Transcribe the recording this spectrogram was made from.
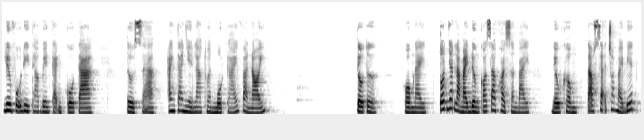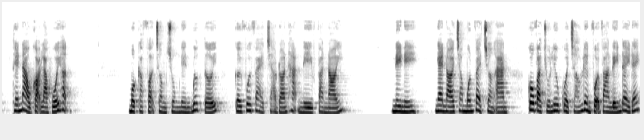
Lưu Vũ đi theo bên cạnh cô ta. Từ xa, anh ta nhìn La Thuần một cái và nói Tiểu tử, hôm nay tốt nhất là mày đừng có ra khỏi sân bay. Nếu không, tao sẽ cho mày biết thế nào gọi là hối hận. Một cặp vợ chồng trung niên bước tới, cười vui vẻ chào đón Hạ Ni và nói nì nì Nghe nói cháu muốn về Trường An, cô và chú Lưu của cháu liền vội vàng đến đây đấy.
